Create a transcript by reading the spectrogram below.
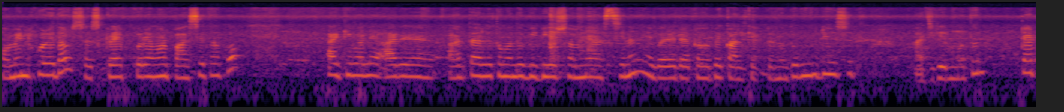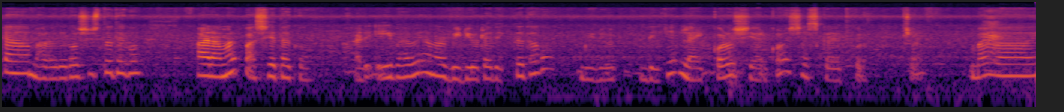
কমেন্ট করে দাও সাবস্ক্রাইব করে আমার পাশে থাকো। আর কি বলে, আর আর তাহলে তোমাদের ভিডিওর সামনে আসছি না, এবারে দেখা হবে কালকে একটা নতুন ভিডিও সাথে। আজকের মতন, টাটা, ভালো থেকো, সুস্থ থেকো, আর আমার পাশে থাকো। আর এইভাবে আমার ভিডিওটা দেখতে থাকো, ভিডিও দেখে লাইক করো শেয়ার করো সাবস্ক্রাইব করো। চলো বাই বাই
